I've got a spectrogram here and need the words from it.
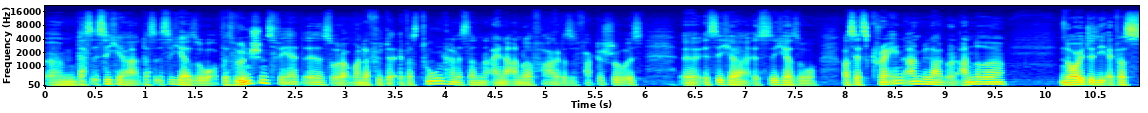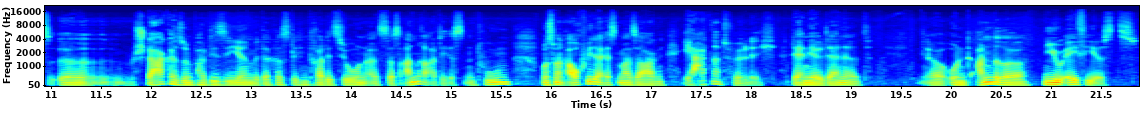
ähm, das ist, sicher, das ist sicher so. Ob das wünschenswert ist oder ob man dafür etwas tun kann, ist dann eine andere Frage. Dass es faktisch so ist, äh, ist, sicher, ist sicher so. Was jetzt Crane anbelangt und andere Leute, die etwas äh, stärker sympathisieren mit der christlichen Tradition, als das andere Atheisten tun, muss man auch wieder erst mal sagen, er hat natürlich Daniel Dennett äh, und andere New Atheists,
